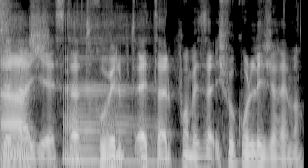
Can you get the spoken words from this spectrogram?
ah yes t'as trouvé le, eh, le point BZH il faut qu'on le Jérém hein.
